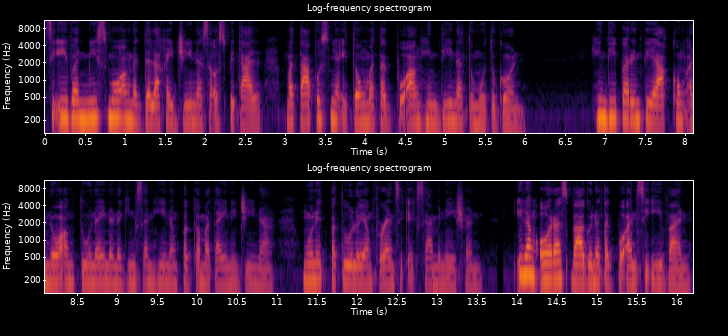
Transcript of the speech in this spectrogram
Si Ivan mismo ang nagdala kay Gina sa ospital matapos niya itong matagpuang hindi na tumutugon. Hindi pa rin tiyak kung ano ang tunay na naging sanhi ng pagkamatay ni Gina, ngunit patuloy ang forensic examination. Ilang oras bago natagpuan si Ivan,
